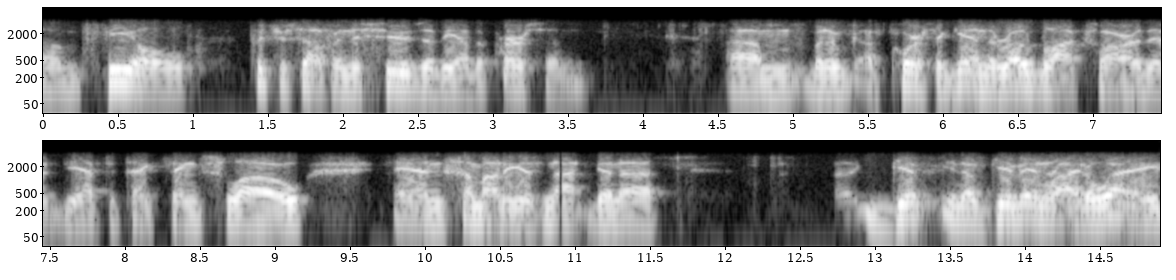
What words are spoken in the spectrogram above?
um, feel, put yourself in the shoes of the other person. Um, but of, of course, again, the roadblocks are that you have to take things slow and somebody is not going to give you know give in right away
